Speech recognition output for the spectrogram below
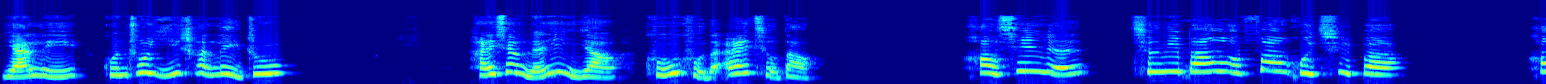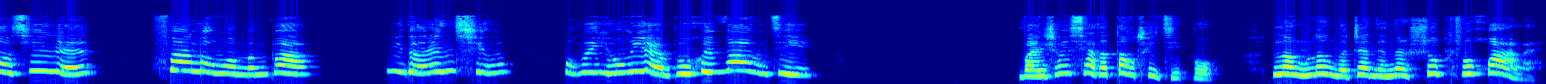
眼里滚出一串泪珠，还像人一样苦苦的哀求道：“好心人，请你把我放回去吧！好心人，放了我们吧！你的恩情，我们永远不会忘记。”晚上吓得倒退几步，愣愣的站在那儿，说不出话来。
